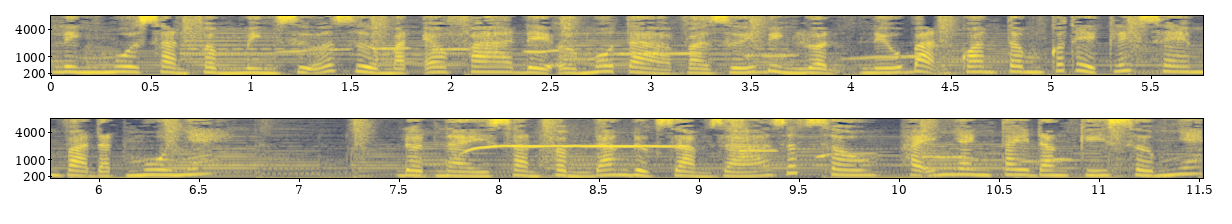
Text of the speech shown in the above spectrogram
Link mua sản phẩm mình sữa rửa mặt Elfa để ở mô tả và dưới bình luận. Nếu bạn quan tâm có thể click xem và đặt mua nhé. Đợt này sản phẩm đang được giảm giá rất sâu, hãy nhanh tay đăng ký sớm nhé.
